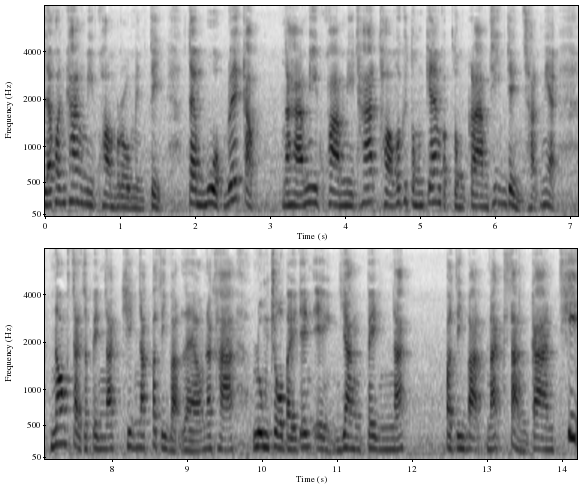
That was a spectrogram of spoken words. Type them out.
และค่อนข้างมีความโรแมนติก แต่บวกด้วยกับ นะคะมีความมีธาตุทองก็คือตรงแก้มกับตรงกรามที่เด่นชัดเนี่ยนอกจากจะเป็นนักคิดนักปฏิบัติแล้วนะคะลุงโจไบเดนเองยังเป็นนักปฏิบัตินักสั่งการที่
